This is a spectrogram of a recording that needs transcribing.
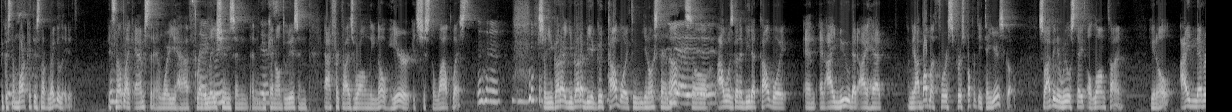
because the market is not regulated. It's not like Amsterdam where you have regulations and, and you Yes. cannot do this and advertise wrongly. No, here it's just the Wild West. Mm-hmm. so you gotta you gotta be a good cowboy to you know stand out. Yeah, so yeah, yeah. I was gonna be that cowboy, and and I knew that I had. I mean, I bought my first first property ten years ago, so I've been in real estate a long time. You know, I never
